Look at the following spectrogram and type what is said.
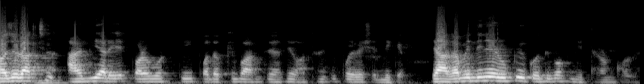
নজর রাখছেন আরবিআর এর পরবর্তী পদক্ষেপ আন্তর্জাতিক অর্থনৈতিক পরিবেশের দিকে, যা আগামী দিনে রুপির গতিপথ নির্ধারণ করবে।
